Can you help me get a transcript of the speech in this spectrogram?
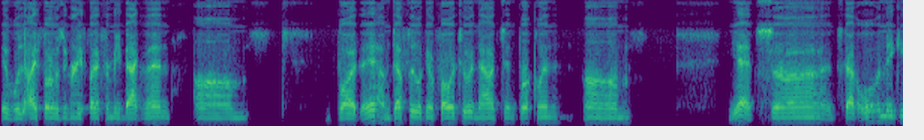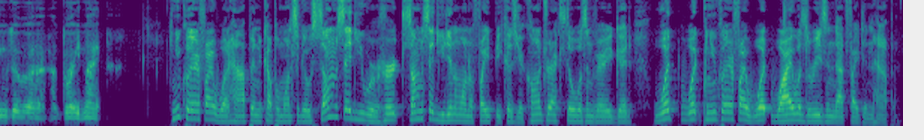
it was. I thought it was a great fight for me back then. Um, but yeah, I'm definitely looking forward to it. Now it's in Brooklyn. Um, yeah, it's uh, it's got all the makings of a, a great night. Can you clarify what happened a couple months ago? Some said you were hurt. Some said you didn't want to fight because your contract still wasn't very good. What? What? Can you clarify what? Why was the reason that fight didn't happen?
